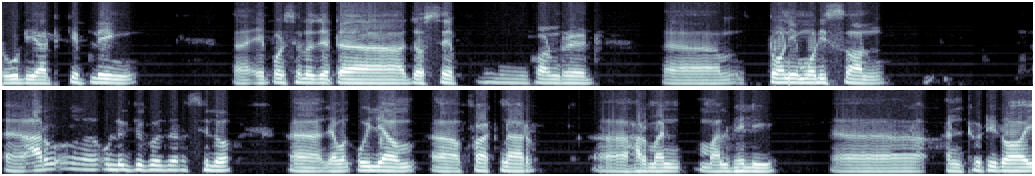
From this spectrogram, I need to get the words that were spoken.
রুডিয়ার্ড কিপলিং এরপর ছিল যেটা জোসেফ কনরেড টনি মরিসন আরও উল্লেখযোগ্য যারা ছিল যেমন William Faulkner Herman Melville uh, Roy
